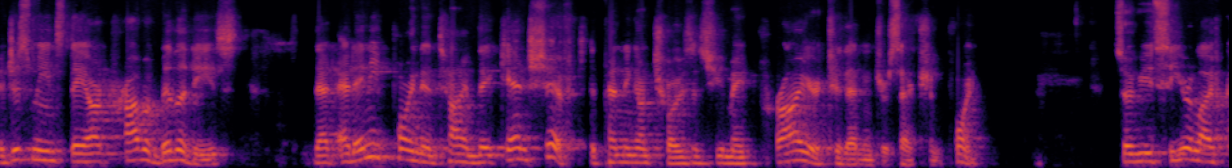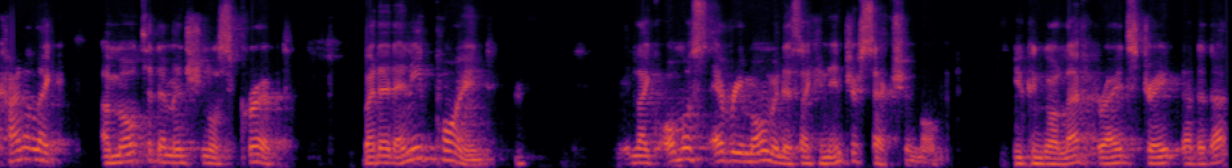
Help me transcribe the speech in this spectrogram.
It just means they are probabilities that at any point in time, they can shift depending on choices you made prior to that intersection point. So if you see your life kind of like a multidimensional script, but at any point, like almost every moment is like an intersection moment. You can go left, right, straight, da, da, da.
